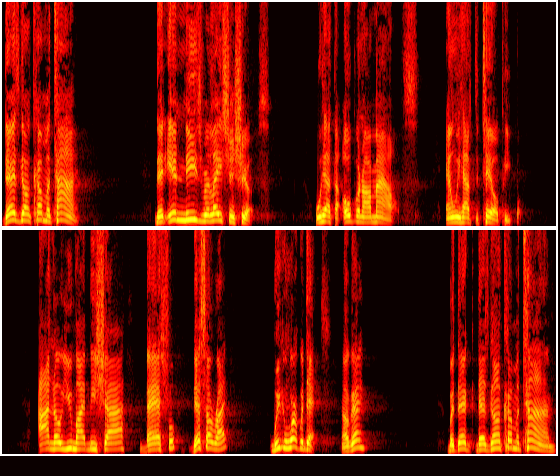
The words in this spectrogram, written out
There's gonna come a time that in these relationships, we have to open our mouths and we have to tell people. I know you might be shy, bashful. That's all right. We can work with that. Okay? But there, there's going to come a time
